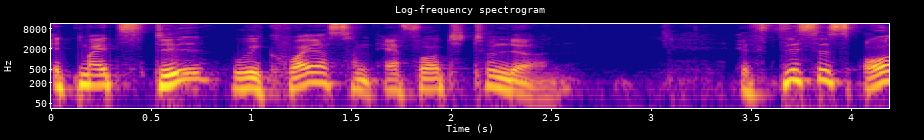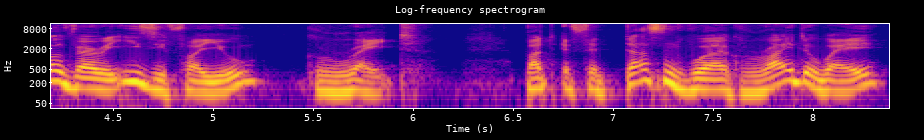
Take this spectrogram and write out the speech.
it might still require some effort to learn. If this is all very easy for you, great. But if it doesn't work right away,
